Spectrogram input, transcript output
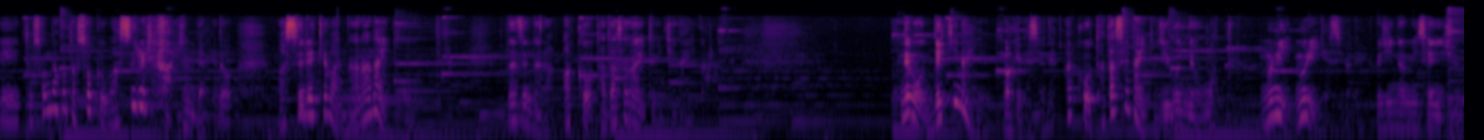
えーと、そんなことは即忘れればいいんだけど忘れてはならないと思ってる。なぜなら悪を正さないといけないから。でもできないわけですよね。悪を正せないと自分で思ってる。無理無理ですよね。藤波選手のこ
